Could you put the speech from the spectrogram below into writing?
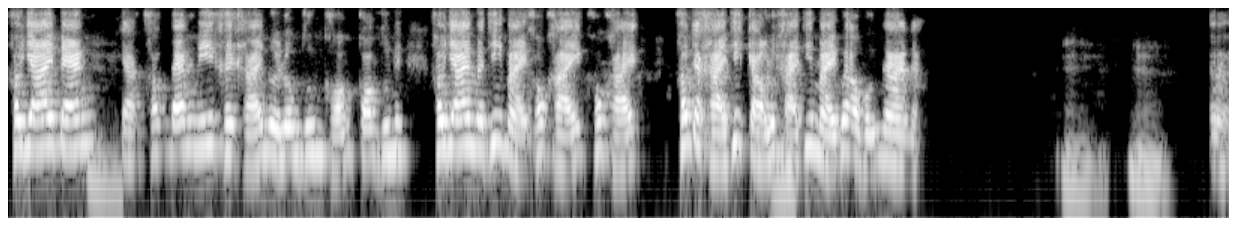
เขาย้ายแบงค์อืมจากเขาแบงค์นี้เคยขายหน่วยลงทุนของกองทุนนี้เขาย้ายมาที่ใหม่เขาขายเขาขายเขาจะขายที่เก่าหรือขายที่ใหม่เพื่อเอาผลงานอะ อืมอืมอ่า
